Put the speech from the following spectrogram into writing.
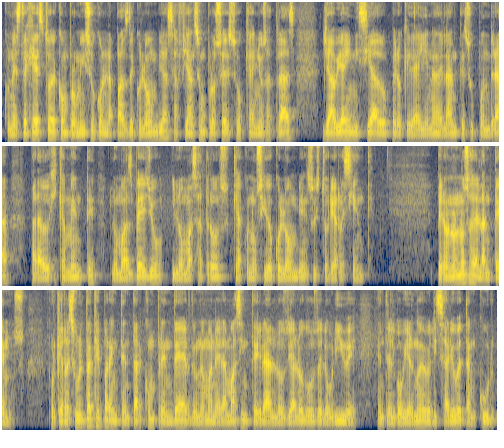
Con este gesto de compromiso con la paz de Colombia se afianza un proceso que años atrás ya había iniciado, pero que de ahí en adelante supondrá, paradójicamente, lo más bello y lo más atroz que ha conocido Colombia en su historia reciente. Pero no nos adelantemos, porque resulta que para intentar comprender de una manera más integral los diálogos de la Uribe entre el gobierno de Belisario Betancourt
